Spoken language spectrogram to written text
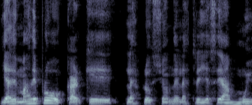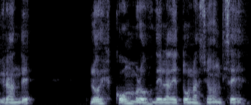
Y además de provocar que la explosión de la estrella sea muy grande, los escombros de la detonación se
